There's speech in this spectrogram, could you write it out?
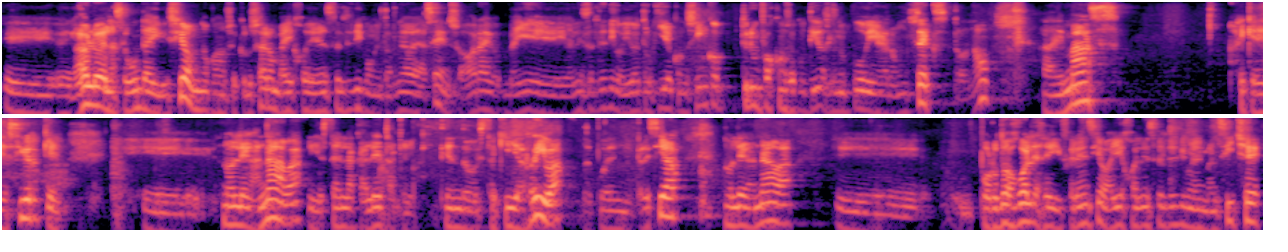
eh, hablo de la segunda división, ¿no? cuando se cruzaron Vallejo y Alianza Atlético en el torneo de ascenso. Ahora Alianza Atlético llegó a Trujillo con cinco triunfos consecutivos y no pudo llegar a un sexto. ¿no? Además, hay que decir que eh, no le ganaba, y está en la caleta que, entiendo está aquí arriba, la pueden apreciar, no le ganaba eh, por dos goles de diferencia Vallejo Alianza Atlético en el Mansiche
